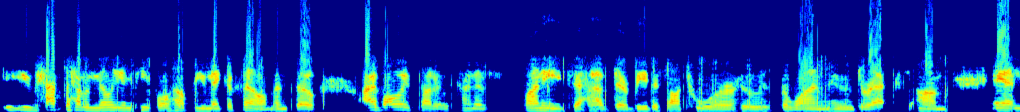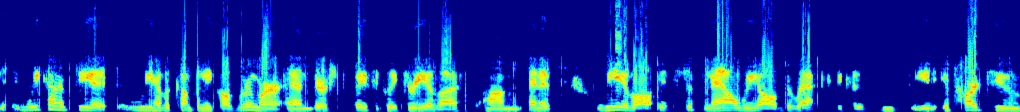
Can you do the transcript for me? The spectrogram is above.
you have to have a million people help you make a film, and so I've always thought it was kind of funny to have there be this auteur who is the one who directs. Um, and we kind of see it. We have a company called Rumur, and there's basically three of us. Um, and it's we have all. It's just now we all direct because it's hard to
